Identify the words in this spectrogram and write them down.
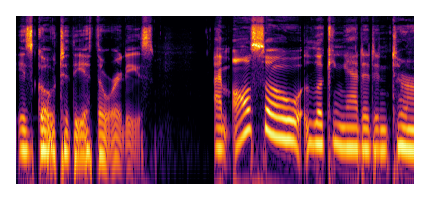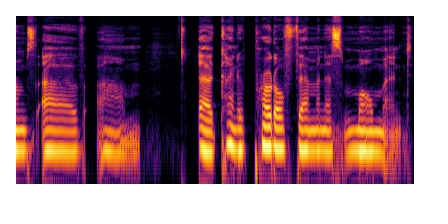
is go to the authorities. I'm also looking at it in terms of um, a kind of proto feminist moment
